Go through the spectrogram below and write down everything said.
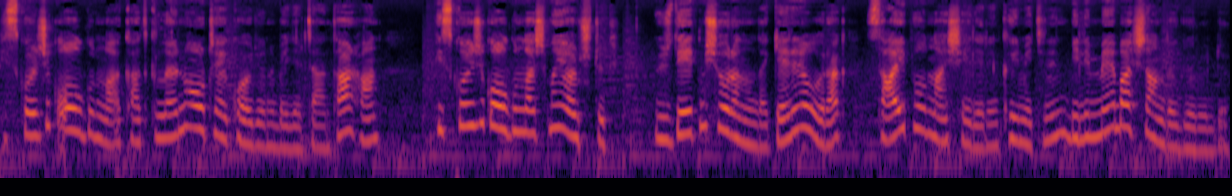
psikolojik olgunluğa katkılarını ortaya koyduğunu belirten Tarhan, psikolojik olgunlaşmayı ölçtük. %70 oranında genel olarak sahip olunan şeylerin kıymetinin bilinmeye başlandığı görüldü.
